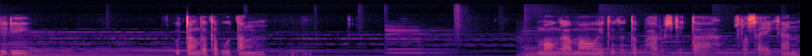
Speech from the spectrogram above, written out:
Jadi utang tetap utang. Mau nggak mau itu tetap harus kita selesaikan.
